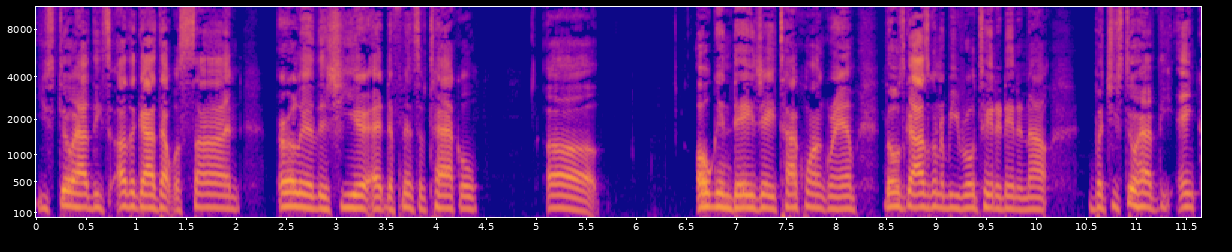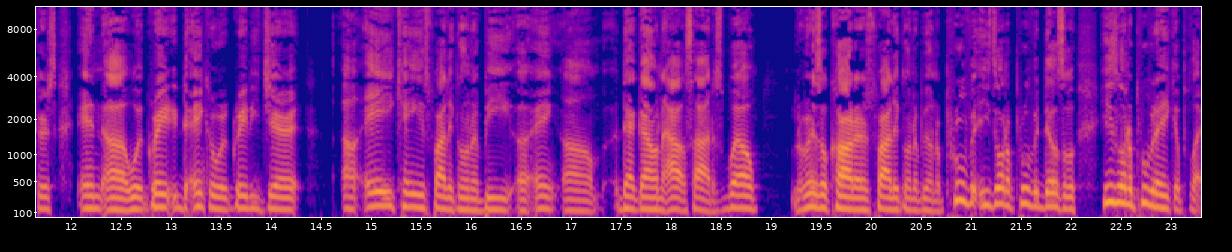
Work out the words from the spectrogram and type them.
You still have these other guys that were signed earlier this year at defensive tackle. Uh, Ogundeji, Ta'Quon Graham, those guys are going to be rotated in and out. But you still have the anchors and uh, with great the anchor with Grady Jarrett. Uh, AEK is probably going to be uh, um, that guy on the outside as well. Lorenzo Carter is probably going to be on a prove it. He's on a prove it deal, so he's going to prove that he can play,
